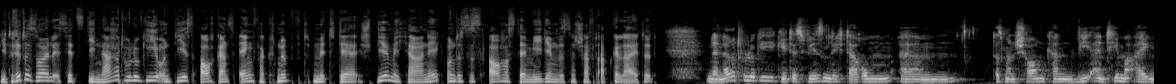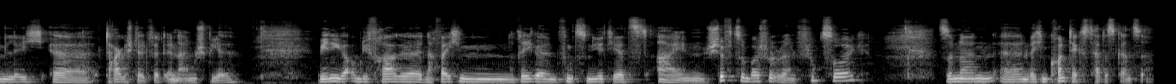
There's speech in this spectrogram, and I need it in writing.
Die dritte Säule ist jetzt die Narratologie und die ist auch ganz eng verknüpft mit der Spielmechanik und es ist auch aus der Medienwissenschaft abgeleitet. In der Narratologie geht es wesentlich darum, ähm, dass man schauen kann, wie ein Thema eigentlich äh, dargestellt wird in einem Spiel. Weniger um die Frage, nach welchen Regeln funktioniert jetzt ein Schiff zum Beispiel oder ein Flugzeug, sondern äh, in welchem Kontext hat das Ganze.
